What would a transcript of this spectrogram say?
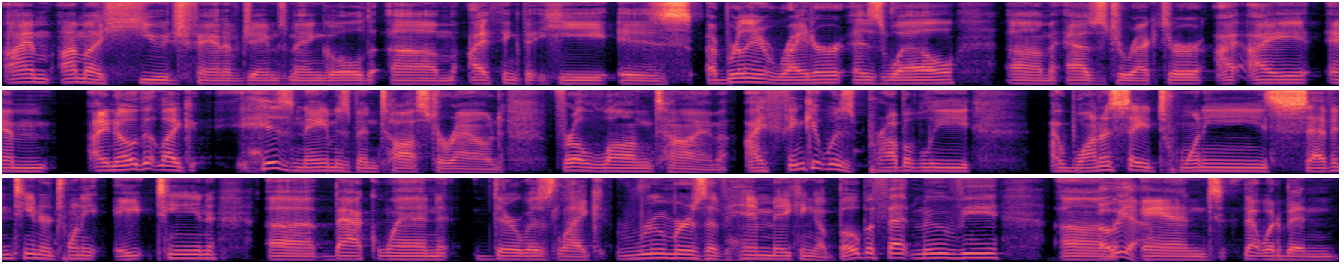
I'm I'm a huge fan of James Mangold. Um, I think that he is a brilliant writer as well um, as director. I, I am I know that like his name has been tossed around for a long time. I think it was probably I want to say 2017 or 2018, uh, back when there was like rumors of him making a Boba Fett movie. Um, Oh, yeah. and that would have been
